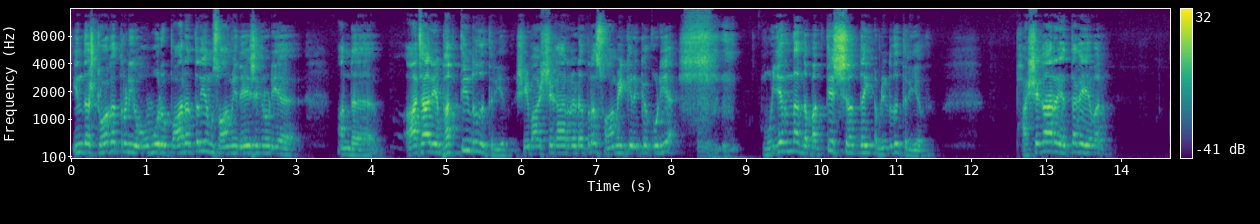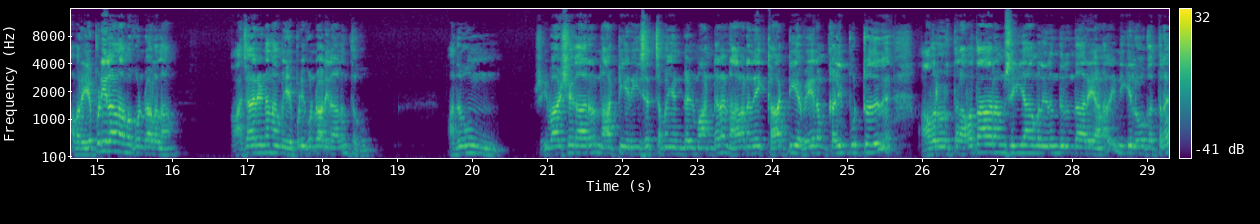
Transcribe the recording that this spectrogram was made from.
இந்த ஸ்லோகத்தினுடைய ஒவ்வொரு பாதத்திலையும் சுவாமி தேசிகனுடைய அந்த ஆச்சாரிய பக்தின்றது தெரியுது. ஸ்ரீபாஷ்யக்காரரிடத்துல சுவாமிக்கு இருக்கக்கூடிய உயர்ந்த அந்த பக்தி ஸ்ரத்தை அப்படின்றது தெரியுது. பாஷ்யக்காரர் எத்தகையவர்? அவரை எப்படிலாம் நாம் கொண்டாடலாம்? ஆச்சாரியனை நாம் எப்படி கொண்டாடினாலும் தகும். அதுவும் ஸ்ரீபாஷ்யகாரர் நாட்டிய நீச சமயங்கள் மாண்டன நாரணனை காட்டிய வேதம் கழிப்புற்றதுன்னு அவர் ஒருத்தர் அவதாரம் செய்யாமல் இருந்திருந்தாரே ஆனால் இன்னைக்கு லோகத்தில்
